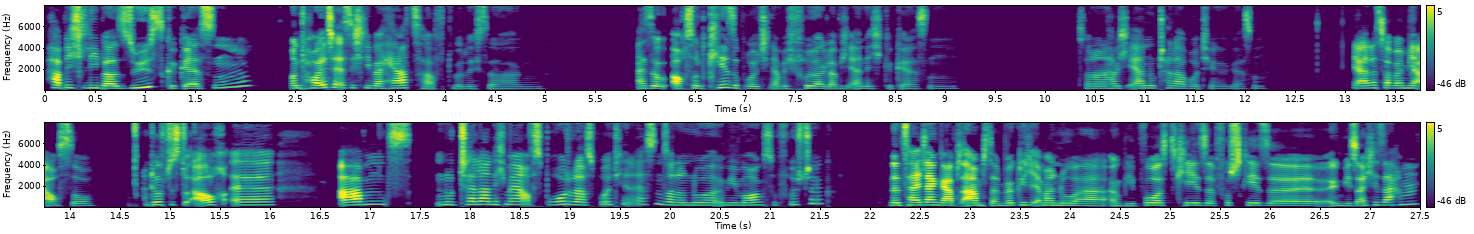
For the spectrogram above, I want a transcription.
habe ich lieber süß gegessen und heute esse ich lieber herzhaft, würde ich sagen. Also auch so ein Käsebrötchen habe ich früher, glaube ich, eher nicht gegessen. Sondern habe ich eher Nutella-Brötchen gegessen. Ja, das war bei mir auch so. Durftest du auch äh, abends Nutella nicht mehr aufs Brot oder aufs Brötchen essen, sondern nur irgendwie morgens zum Frühstück? Eine Zeit lang gab es abends dann wirklich immer nur irgendwie Wurst, Käse, Frischkäse, irgendwie solche Sachen.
